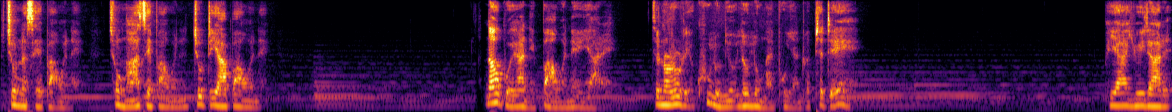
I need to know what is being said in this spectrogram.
တချို့20ပါဝင်တယ်တချို့50ပါဝင်တယ်တချို့100ပါဝင်တယ်နောက်ွယ်ကနေပါဝင်တဲ့အရာတွေကျွန်တော်တို့တွေအခုလိုမျိုးအလုပ်လုပ်နိုင်ဖို့ရန်အတွက်ဖြစ်တယ်ဖះရွေးထားတဲ့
